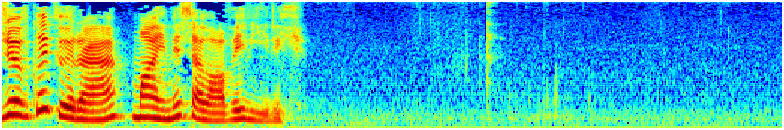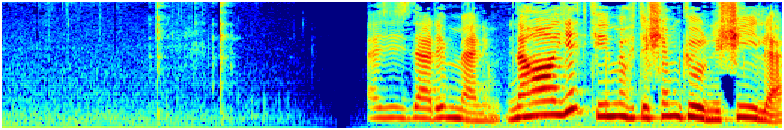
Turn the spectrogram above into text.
Zövqə görə mayonez əlavə edirik. Əzizlərim mənim, nəhayət ki, möhtəşəm görünüşü ilə,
